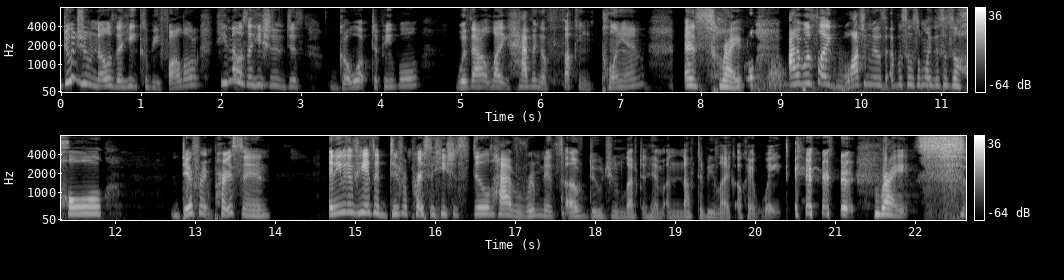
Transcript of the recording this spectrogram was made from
Dujun knows that he could be followed. He knows that he shouldn't just go up to people without like having a fucking plan. And so right. I was like watching this episode, so I'm like, this is a whole different person. And even if he is a different person, he should still have remnants of Dujun left in him enough to be like, okay, wait. right. S-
